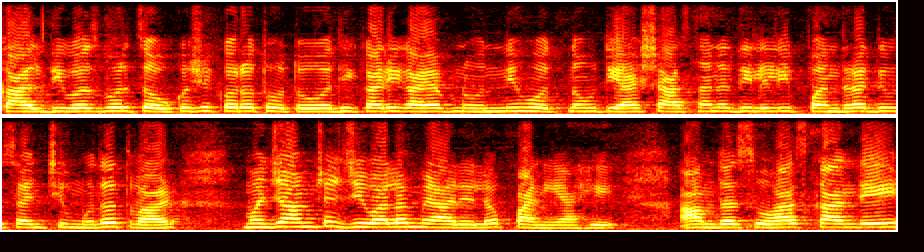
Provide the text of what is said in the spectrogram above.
काल दिवसभर चौकशी करत होतो. अधिकारी गायब नोंदणी होत नव्हती. आज शासनानं दिलेली पंधरा दिवसांची मुदतवाढ म्हणजे आमच्या जीवाला मिळालेलं पाणी आहे. आमदार सुहास कांदे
